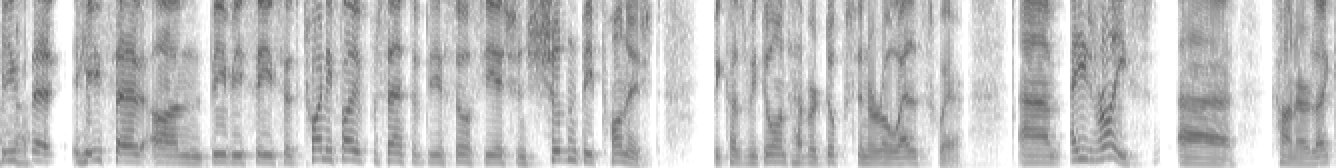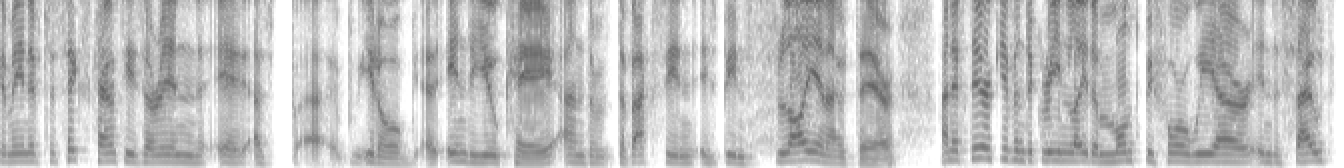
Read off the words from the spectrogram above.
he said he said on BBC says 25% of the association shouldn't be punished because we don't have our ducks in a row elsewhere. Um, he's right. Uh, Connor. Like, I mean, if the six counties are in uh, as uh, you know in the UK and the, the vaccine is being flying out there, and if they're given the green light a month before we are in the south,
